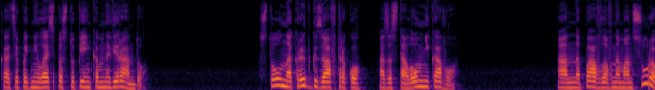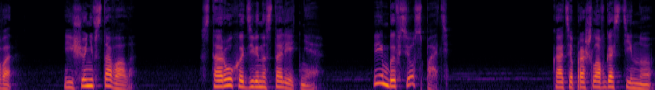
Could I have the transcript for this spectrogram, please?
Катя поднялась по ступенькам на веранду. Стол накрыт к завтраку, а за столом никого. Анна Павловна Мансурова – еще не вставала. Старуха девяностолетняя. Им бы все спать. Катя прошла в гостиную.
